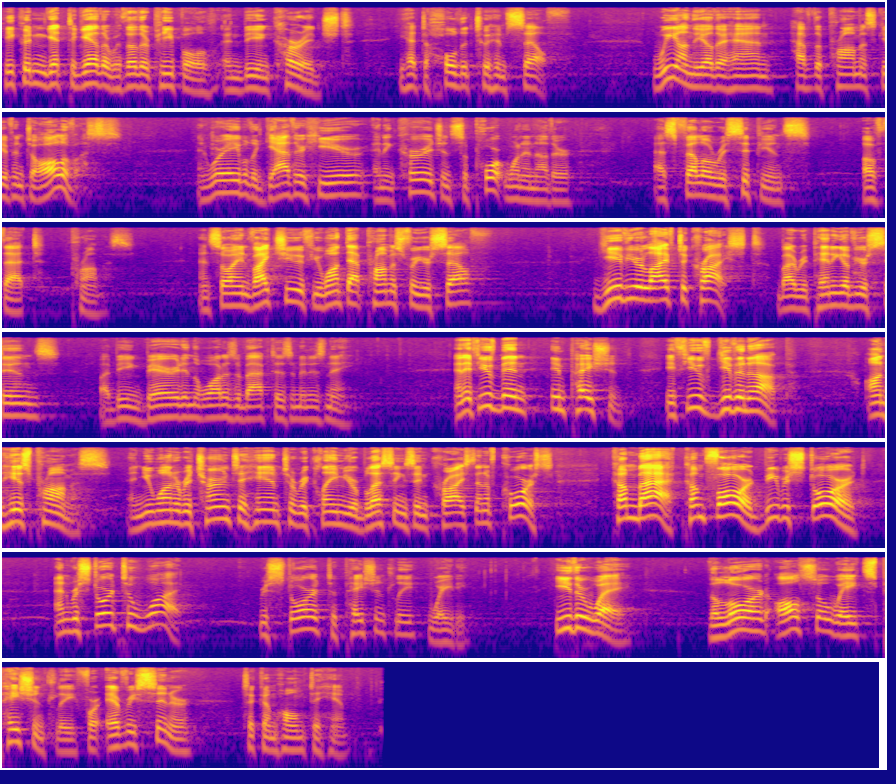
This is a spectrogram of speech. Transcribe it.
He couldn't get together with other people and be encouraged. He had to hold it to himself. We, on the other hand, have the promise given to all of us. And we're able to gather here and encourage and support one another as fellow recipients of that promise. And so I invite you, if you want that promise for yourself, give your life to Christ by repenting of your sins, by being buried in the waters of baptism in His name. And if you've been impatient, if you've given up on His promise and you want to return to Him to reclaim your blessings in Christ, then of course, come back, come forward, be restored. And restored to what? Restored to patiently waiting. Either way, the Lord also waits patiently for every sinner to come home to Him.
